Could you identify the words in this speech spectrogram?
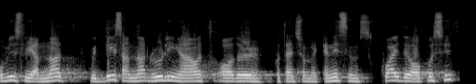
Obviously, I'm not, with this, I'm not ruling out other potential mechanisms, quite the opposite.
